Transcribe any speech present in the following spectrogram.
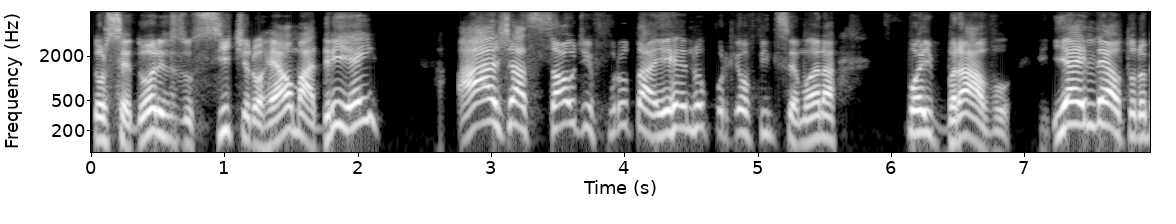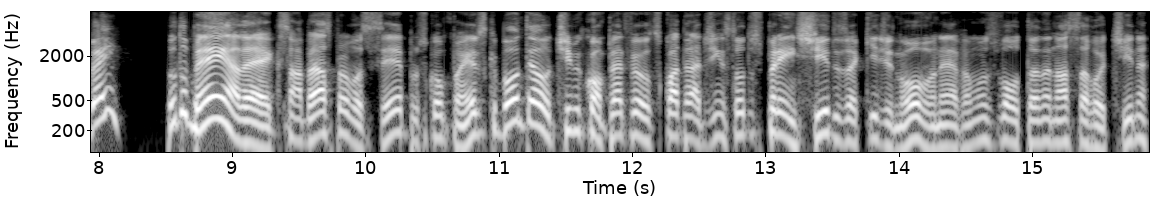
torcedores do City do Real Madrid, hein? Haja sal de fruta eno, porque o fim de semana foi bravo. E aí, Léo, tudo bem? Tudo bem, Alex. Um abraço para você, para os companheiros. Que bom ter o time completo, ver os quadradinhos todos preenchidos aqui de novo, né? Vamos voltando à nossa rotina.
